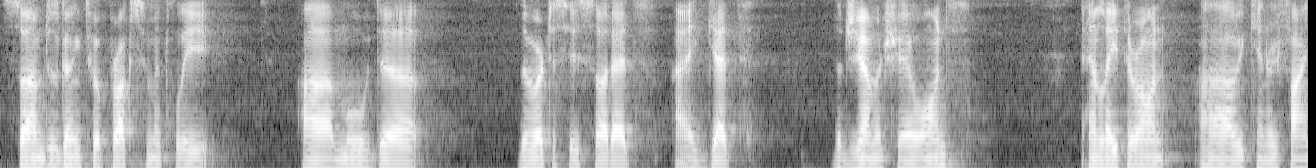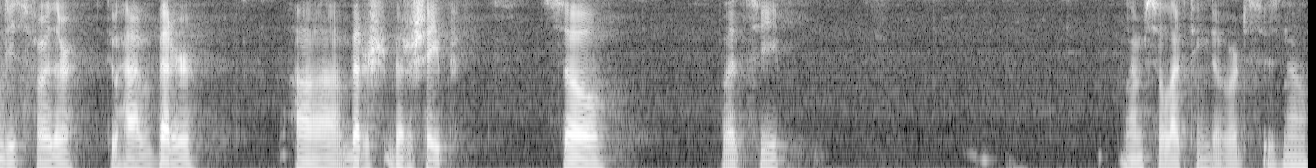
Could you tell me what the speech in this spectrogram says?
So I'm just going to approximately uh, move the the vertices so that I get the geometry I want and later on uh, we can refine this further to have better uh, better better shape so let's see. I'm selecting the vertices now.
